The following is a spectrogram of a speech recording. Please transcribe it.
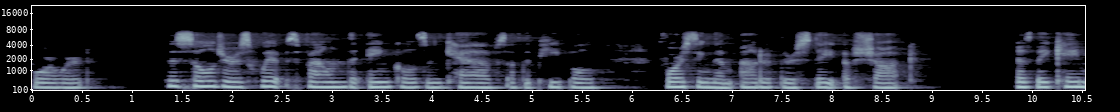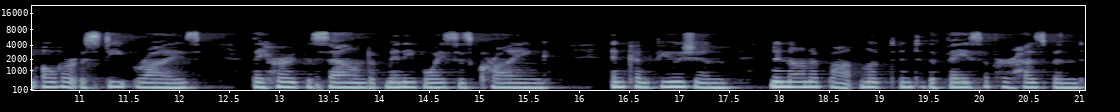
forward. The soldiers' whips found the ankles and calves of the people, forcing them out of their state of shock. As they came over a steep rise, they heard the sound of many voices crying. In confusion, Ninanabat looked into the face of her husband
